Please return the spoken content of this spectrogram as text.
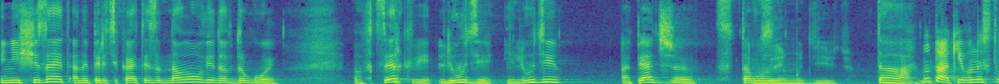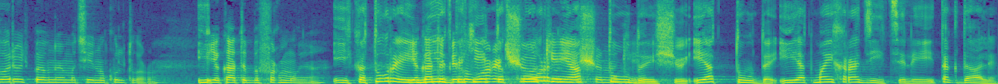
и не исчезает, она перетекает из одного вида в другой. В церкви люди, и люди, опять же, з того... Взаємодіють. Так. Ну так, і вони створюють певну емоційну культуру. И, яка тебе формує. И которые яка имеют какие-то корни оттуда еще, и оттуда, и от моих родителей, и так далее.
